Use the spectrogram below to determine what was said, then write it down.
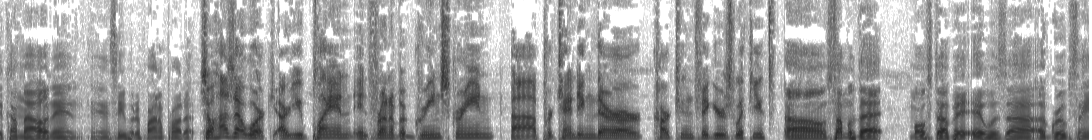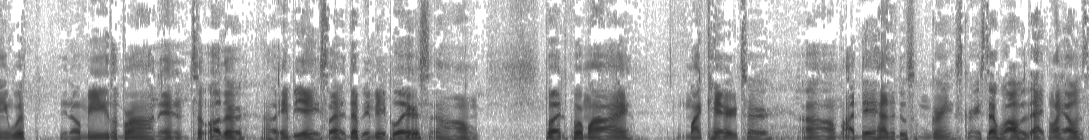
to come out and, and see for the final product. So how's that work? Are you playing in front of a green screen, uh, pretending there are cartoon figures with you? Um, some of that, most of it, it was uh, a group scene with you know me, LeBron, and some other uh, NBA slash WNBA players. Um, but for my my character, um, I did have to do some green screen stuff while I was acting like I was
